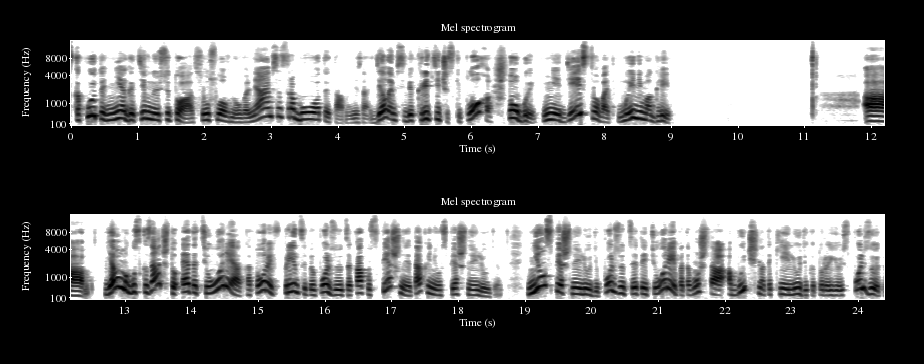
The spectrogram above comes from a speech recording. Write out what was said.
в какую-то негативную ситуацию, условно увольняемся с работы, там, я не знаю, делаем себе критически плохо, чтобы не действовать мы не могли. А, я вам могу сказать, что это теория, которой, в принципе, пользуются как успешные, так и неуспешные люди. Неуспешные люди пользуются этой теорией, потому что обычно такие люди, которые ее используют,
